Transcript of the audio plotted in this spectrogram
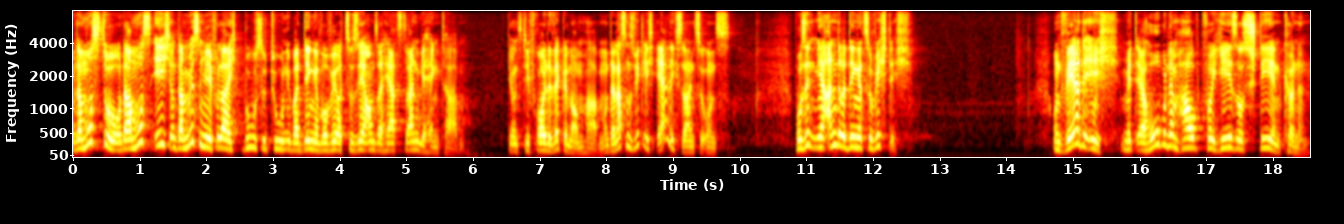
Und da musst du, und da muss ich, und da müssen wir vielleicht Buße tun über Dinge, wo wir zu sehr unser Herz drangehängt haben die uns die Freude weggenommen haben. Und da lass uns wirklich ehrlich sein zu uns. Wo sind mir andere Dinge zu wichtig? Und werde ich mit erhobenem Haupt vor Jesus stehen können?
